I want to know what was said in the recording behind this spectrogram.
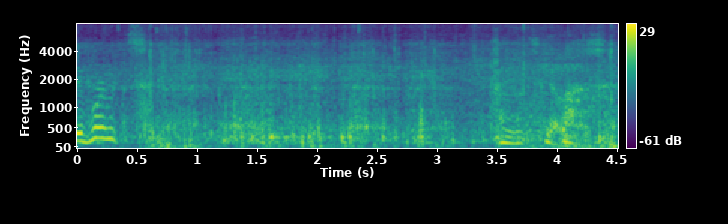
alternative routes. Trying not to get lost.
